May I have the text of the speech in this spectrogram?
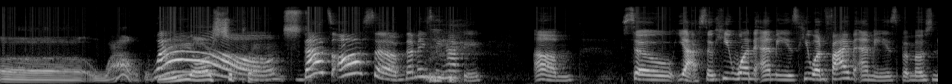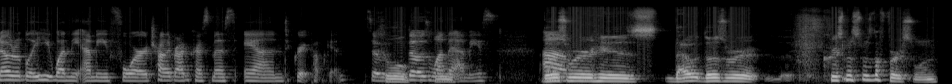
uh, wow, Wow. we are surprised. That's awesome. That makes me happy. Um so yeah, so he won Emmys. He won 5 Emmys, but most notably he won the Emmy for Charlie Brown Christmas and Great Pumpkin. So Cool, those won the. Emmys. Those Um, were his. That those were. Christmas was the first one.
